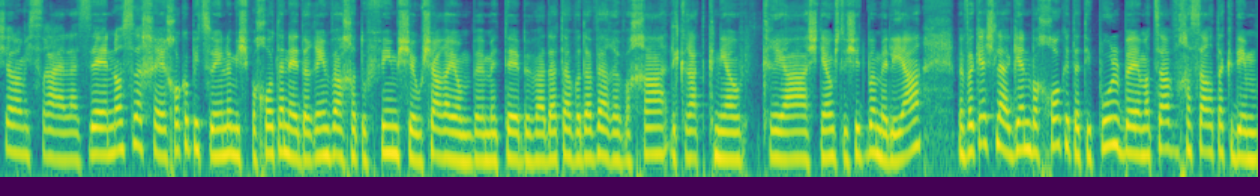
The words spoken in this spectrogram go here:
שלום ישראל, אז אה, נוסח אה, חוק הפיצויים למשפחות הנעדרים והחטופים שאושר היום באמת אה, בוועדת העבודה והרווחה לקראת קנייה, קריאה שנייה ושלישית במליאה, מבקש לעגן בחוק את הטיפול במצב חסר תקדים.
